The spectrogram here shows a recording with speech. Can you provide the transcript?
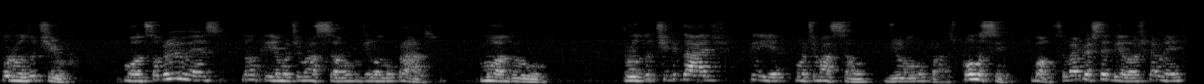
produtivo. Modo sobrevivência não cria motivação de longo prazo. Modo produtividade cria motivação de longo prazo. Como assim? Bom, você vai perceber, logicamente,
